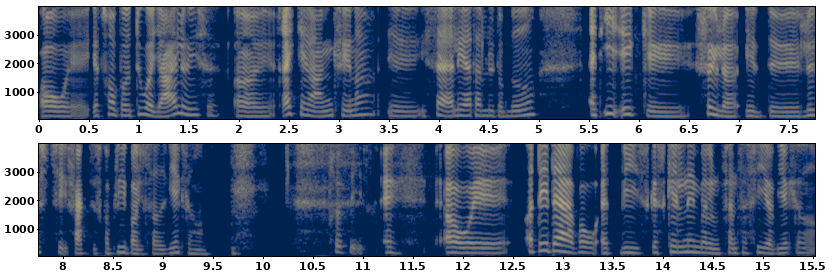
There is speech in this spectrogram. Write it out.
Og øh, jeg tror både du og jeg, Louise, og øh, rigtig mange kvinder, øh, især alle jer, der lytter med, at I ikke øh, føler et øh, lyst til faktisk at blive voldtaget i virkeligheden. Præcis. Øh, og, øh, og det er der, hvor at vi skal skelne mellem fantasi og virkelighed.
